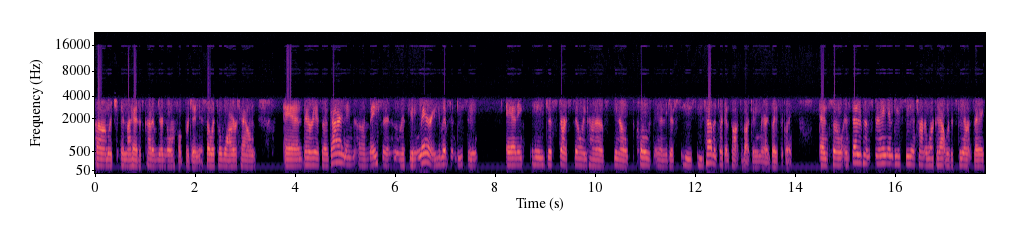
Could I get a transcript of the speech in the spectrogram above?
um, which in my head is kind of near Norfolk, Virginia. So it's a water town, and there is a guy named uh, Mason who is getting married. He lives in D.C. and he he just starts feeling kind of you know closed in. He just he's he's having second thoughts about getting married, basically. And so instead of him staying in D.C. and trying to work it out with his fiance,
